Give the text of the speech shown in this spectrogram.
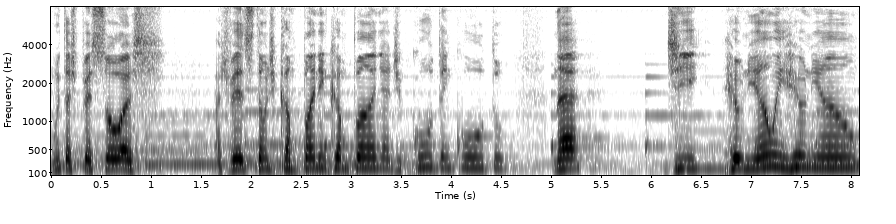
Muitas pessoas, às vezes, estão de campanha em campanha, de culto em culto, né? de reunião em reunião,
